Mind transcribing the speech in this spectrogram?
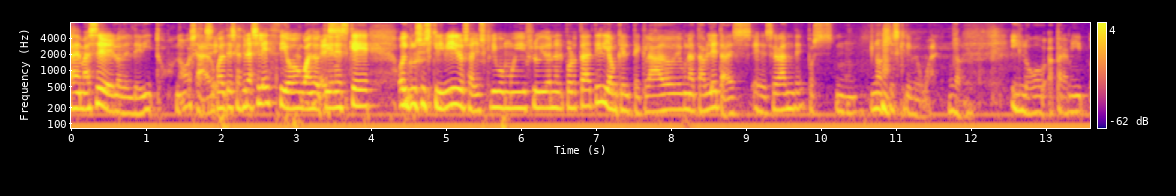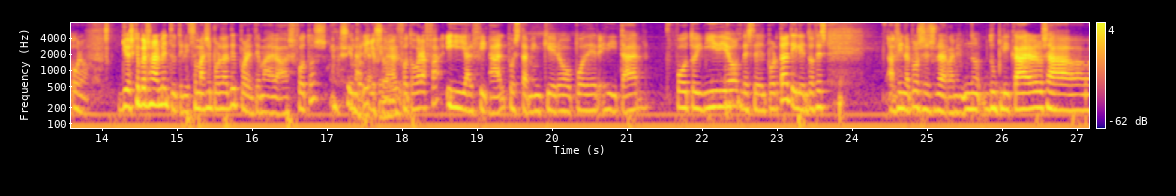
Además, eh, lo del dedito, ¿no? O sea, Sí. cuando tienes que hacer una selección, cuando Es- tienes que. O incluso escribir, o sea, yo escribo muy fluido en el portátil y aunque el teclado de una tableta es, es grande, pues mm, no Hmm. se escribe igual. no, Y luego, para mí, bueno, yo es que personalmente utilizo más el portátil por el tema de las fotos. Sí, ¿vale? Yo soy final- fotógrafa y al final, pues también quiero poder editar foto y vídeo desde el portátil. Y entonces, al final, pues es una herramienta. no- duplicar, o sea,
